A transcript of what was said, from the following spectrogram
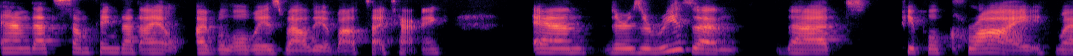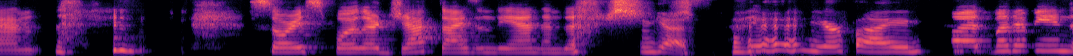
and that's something that i i will always value about titanic. And there's a reason that people cry when sorry spoiler jack dies in the end and the yes You're fine. But but I mean,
